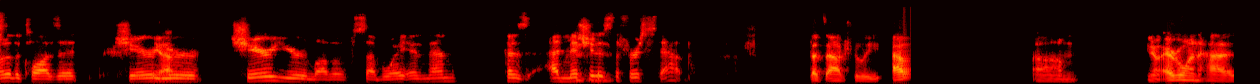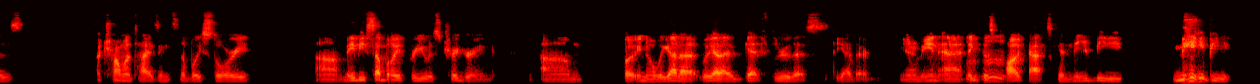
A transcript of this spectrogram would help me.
out of the closet, share Yeah. your, share your love of Subway, and then because admission is Mhm. the first step. That's actually out. Um, you know, everyone has a traumatizing Subway story. Um, maybe Subway for you is triggering. Um, but you know, we gotta we gotta get through this together. You know what I mean? And I think this Mhm. podcast can maybe maybe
